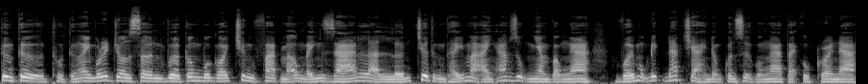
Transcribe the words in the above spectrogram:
Tương tự, Thủ tướng Anh Boris Johnson vừa công bố gói trừng phạt mà ông đánh giá là lớn chưa từng thấy mà Anh áp dụng nhằm vào Nga với mục đích đáp trả hành động quân sự của Nga tại Ukraine.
